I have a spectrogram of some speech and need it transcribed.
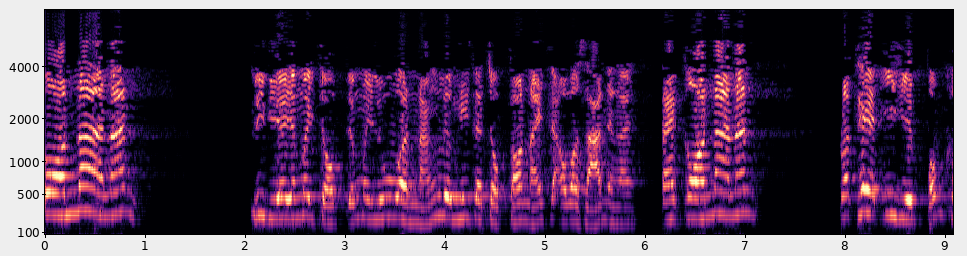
ก่อนหน้านั้นลิเบียยังไม่จบ ยังไม่รู้ว่าหนังเรื่องนี้จะจบตอนไหนจะอวสานยังไง แต่ก่อนหน้านั้น ประเทศอียิปต์ผมเค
